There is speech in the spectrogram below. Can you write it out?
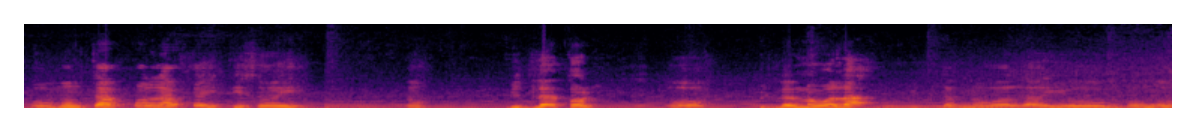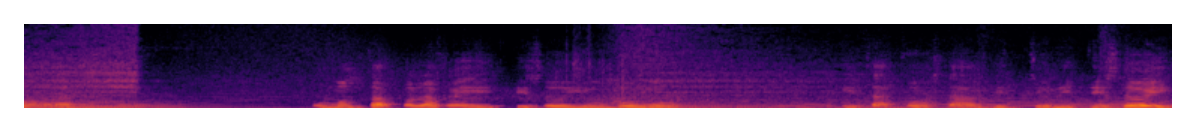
pumunta pala kay Tisoy. Bigla tol? Oh, Bigla nawala. biglang nawala yung bungo at pumunta pala kay Tisoy yung bungo. Kita ko sa video ni Tisoy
